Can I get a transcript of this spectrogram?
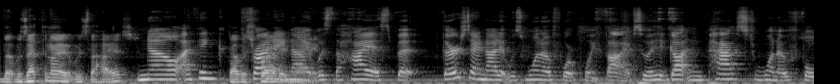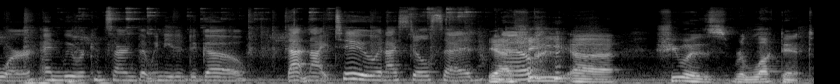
that was that the night it was the highest. No, I think that was Friday, Friday night, night was the highest, but Thursday night it was 104.5, so it had gotten past 104, and we were concerned that we needed to go that night too. And I still said, yeah, no. she uh, she was reluctant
